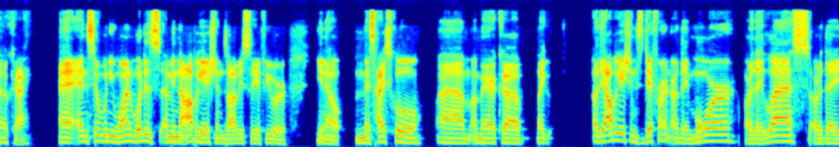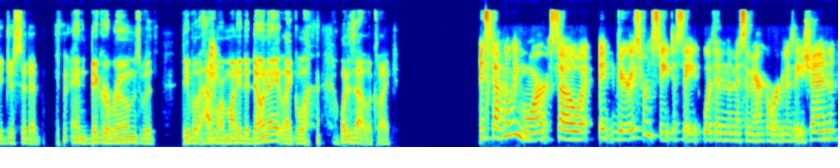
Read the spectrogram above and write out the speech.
Okay. And, and so when you won, what is I mean the obligations obviously if you were, you know, Miss High School um, America, like are the obligations different? Are they more? Are they less? Are they just at a in bigger rooms with people that have more money to donate? Like what what does that look like? It's definitely more. So it varies from state to state within the Miss America organization.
